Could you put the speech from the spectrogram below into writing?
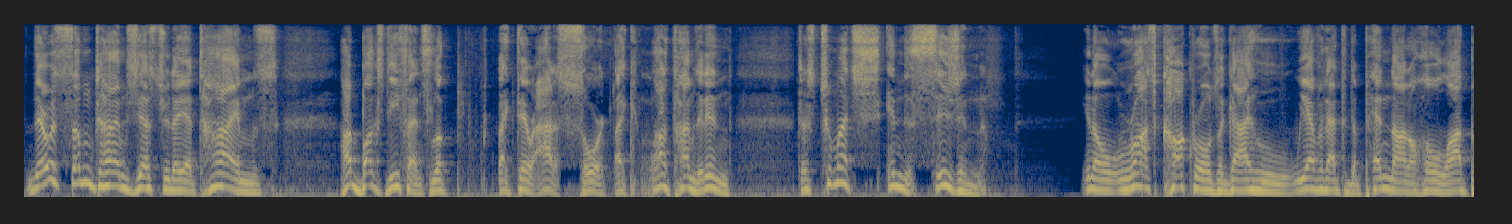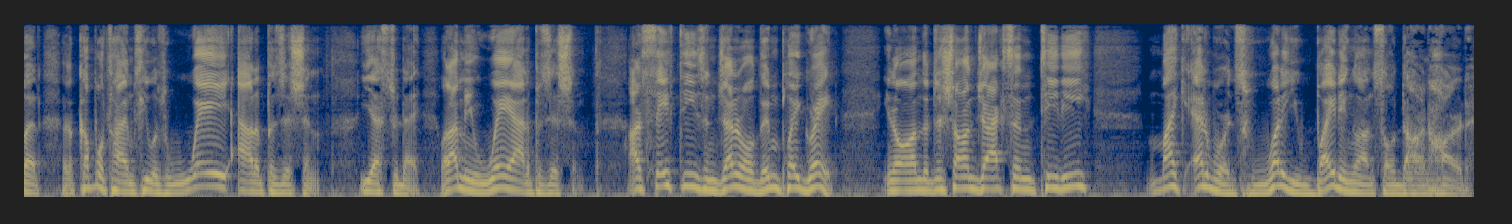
There was sometimes yesterday, at times, our Bucks defense looked like they were out of sort. Like a lot of times they didn't. There's too much indecision you know, Ross Cockrell's a guy who we haven't had to depend on a whole lot, but a couple times he was way out of position yesterday. Well, I mean, way out of position. Our safeties in general didn't play great. You know, on the DeSean Jackson TD, Mike Edwards, what are you biting on so darn hard?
